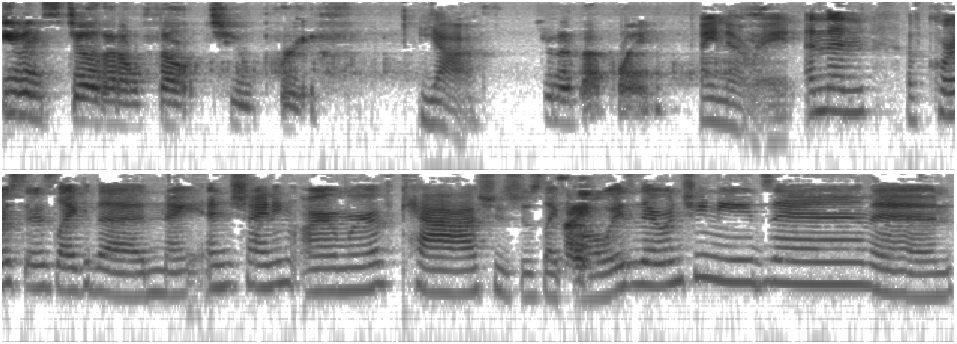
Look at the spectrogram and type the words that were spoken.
even still, that all felt too brief, Yeah. even at that point. I know, right? And then, of course, there's like the knight in shining armor of Cash, who's just like Right. always there when she needs him, and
